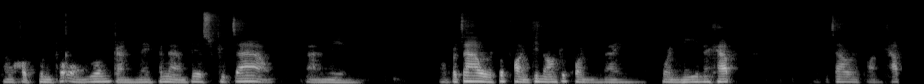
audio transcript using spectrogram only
เราขอบคุณพระองค์ร่วมกันในพระนามพระเยซูคริสต์เจ้าอาเมนขอพระเจ้าอวยพรพี่น้องทุกคนในวันนี้นะครับ พระเจ้าอวยพรครับ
